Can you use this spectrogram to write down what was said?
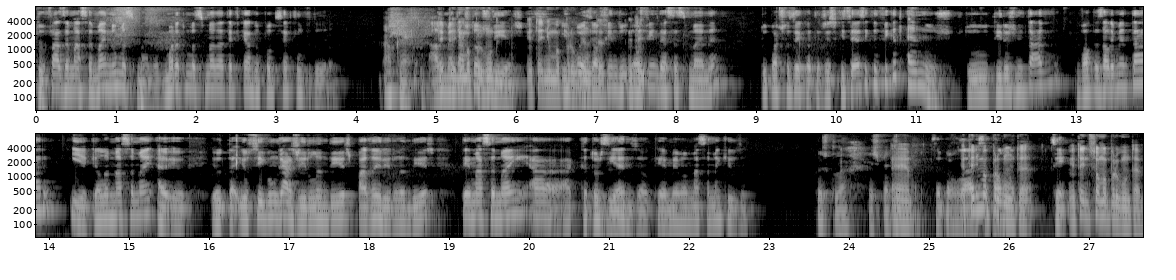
tu fazes a massa mãe numa semana. Demora-te uma semana até ficar no ponto certo de levedura. Ok. Alimentar todos pergunta, os dias. Eu tenho uma e pergunta. depois, ao fim, do, tenho... ao fim dessa semana, tu podes fazer quantas vezes quiseres e aquilo fica de anos. Tu tiras metade, voltas a alimentar e aquela massa-mãe. Ah, eu, eu, eu, sigo um gajo irlandês, padeiro irlandês, tem massa-mãe há, há 14 anos, ou que é a mesma massa-mãe que usa. Pois claro, é rolar, eu tenho uma pergunta. Sim. Eu tenho só uma pergunta.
